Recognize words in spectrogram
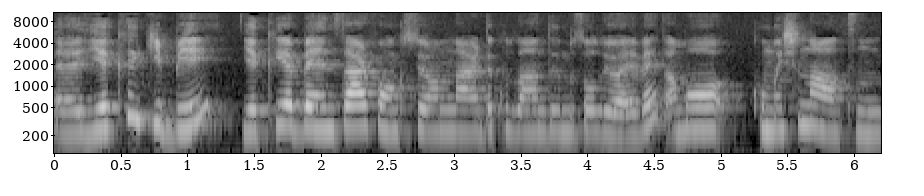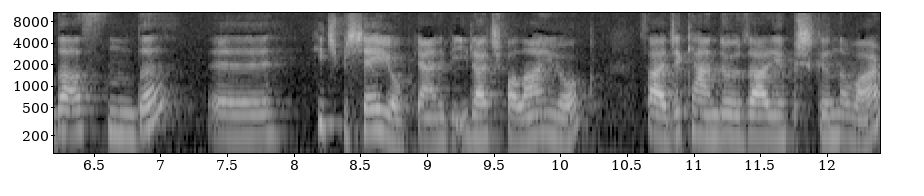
Ee, yakı gibi, yakıya benzer fonksiyonlarda kullandığımız oluyor evet ama o kumaşın altında aslında e, hiçbir şey yok. Yani bir ilaç falan yok. Sadece kendi özel yapışkanı var.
